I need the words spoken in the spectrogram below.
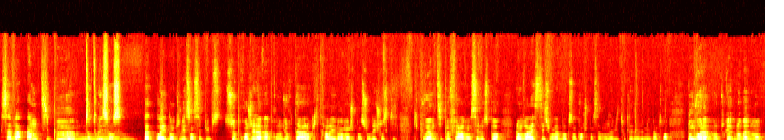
ça va un petit peu. euh, Dans tous les sens. Pas, Ouais, dans tous les sens. Et puis ce projet-là va prendre du retard alors qu'il travaille vraiment, je pense, sur des choses qui, qui pouvaient un petit peu faire avancer le sport. Là, on va rester sur la boxe encore, je pense, à mon avis, toute l'année 2023. Donc voilà, mais en tout cas, globalement,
